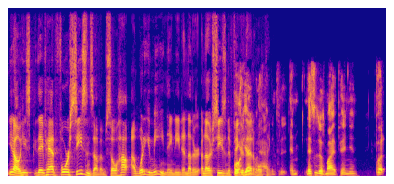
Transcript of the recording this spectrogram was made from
You know he's. They've had four seasons of him. So how? Uh, what do you mean they need another another season to figure here's that whole thing? the, and this is just my opinion, but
